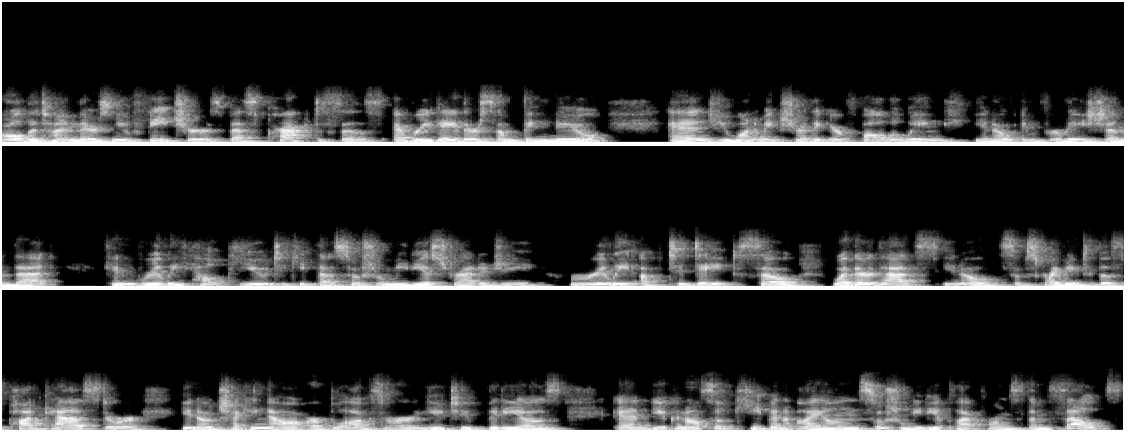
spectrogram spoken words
All the time, there's new features, best practices. Every day, there's something new. And you want to make sure that you're following, you know, information that can really help you to keep that social media strategy really up to date. So whether that's, you know, subscribing to this podcast or, you know, checking out our blogs or our YouTube videos, and you can also keep an eye on social media platforms themselves,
